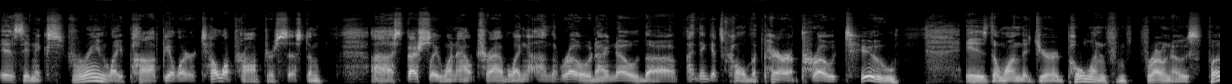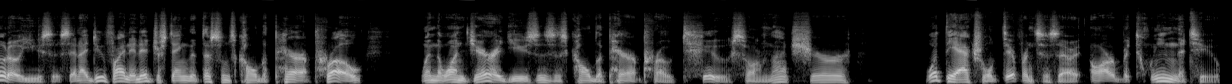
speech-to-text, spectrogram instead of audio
is an extremely popular teleprompter system, uh, especially when out traveling on the road. I know the, I think it's called the Parrot Pro 2 is the one that Jared Polin from Fro Knows Photo uses. And I do find it interesting that this one's called the Parrot Pro when the one Jared uses is called the Parrot Pro 2. So I'm not sure what the actual differences are, are between the two.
